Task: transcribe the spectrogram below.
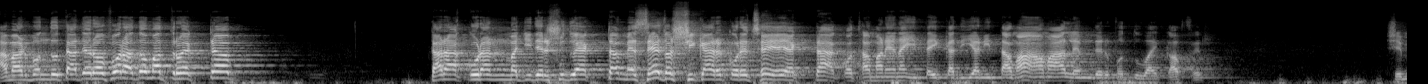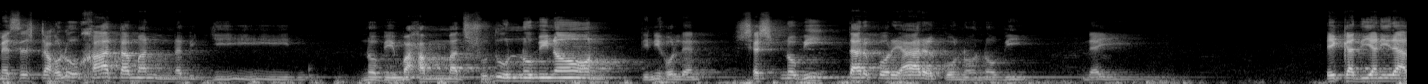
আমার বন্ধু, তাদের অপরাধ মাত্র একটা। তারা কোরআন মাজিদের শুধু একটা মেসেজ স্বীকার করেছে, একটা কথা মানে নাই, তাই কাদিয়ানি তামাম আলেমদের ফতুয়ায় কাফের। সে মেসেজটা হলো, খাতামান নবীন নবী মাহাম্মদ শুধু নবী নন। তিনি হলেন শেষ নবী, তারপরে আর কোন নবী নেই। এই কাদিয়ানিরা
